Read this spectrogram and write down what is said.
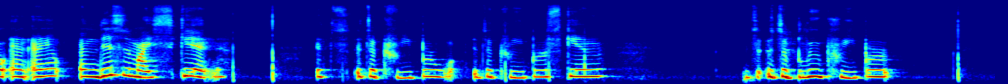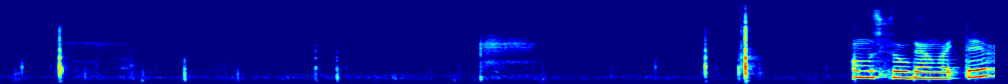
Oh, and and and this is my skin. It's it's a creeper. It's a creeper skin. It's it's a blue creeper. Almost fell down right there.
